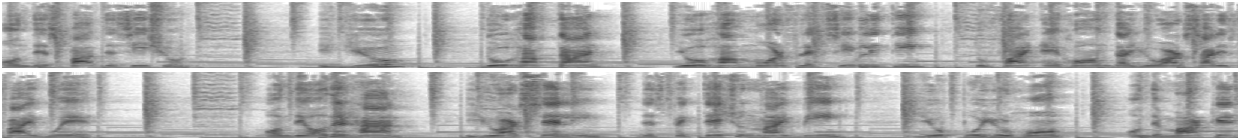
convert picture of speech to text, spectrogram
on-the-spot decision. If you do have time, you'll have more flexibility to find a home that you are satisfied with. On the other hand, if you are selling, the expectation might be you put your home on the market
